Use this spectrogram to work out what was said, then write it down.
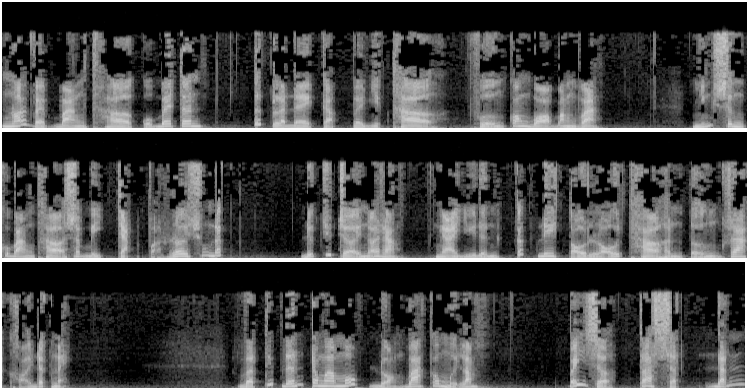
nói về bàn thờ của bê tên, tức là đề cập về việc thờ phượng con bò bằng vàng. Những sừng của bàn thờ sẽ bị chặt và rơi xuống đất. Đức Chúa Trời nói rằng, Ngài dự định cất đi tội lỗi thờ hình tượng ra khỏi đất này và tiếp đến trong A1 đoạn 3 câu 15. Bây giờ ta sẽ đánh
